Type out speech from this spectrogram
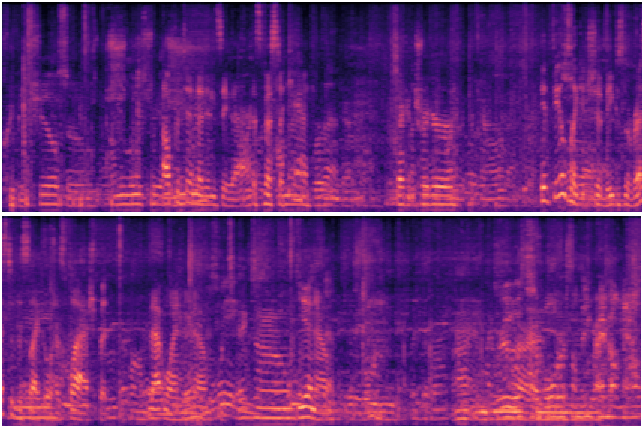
creepy chill, so you lose three. I'll pretend I didn't see that as best I can. Second trigger. It feels like it should be because the rest of the cycle has flash, but that one, you know, zone. you know. I am going something right about now.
